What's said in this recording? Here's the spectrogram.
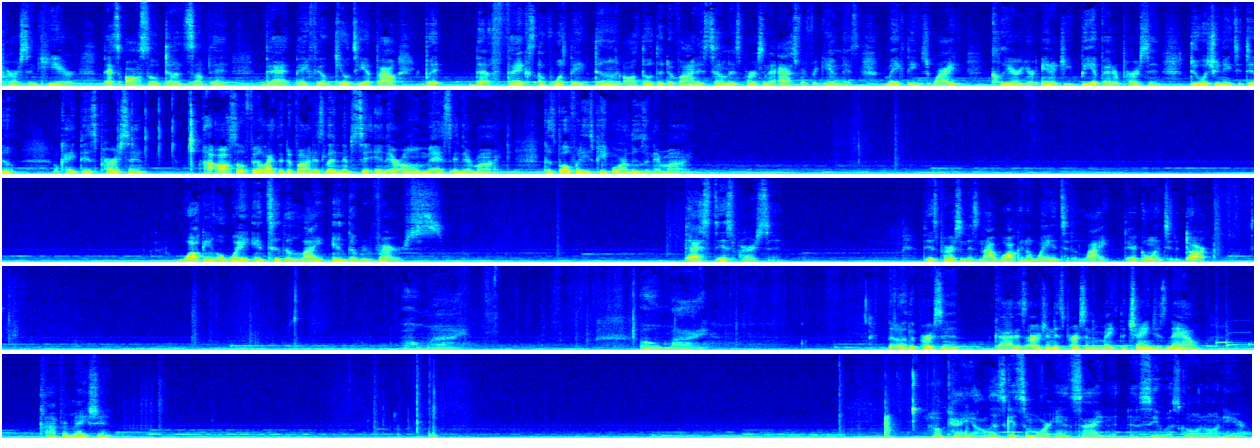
person here that's also done something that they feel guilty about. But the effects of what they've done, although the divine is telling this person to ask for forgiveness, make things right, clear your energy, be a better person, do what you need to do. Okay, this person, I also feel like the divine is letting them sit in their own mess in their mind. Because both of these people are losing their mind. walking away into the light in the reverse. That's this person. This person is not walking away into the light, they're going to the dark. Oh my. Oh my. The other person, God is urging this person to make the changes now confirmation. Let's get some more insight and see what's going on here.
